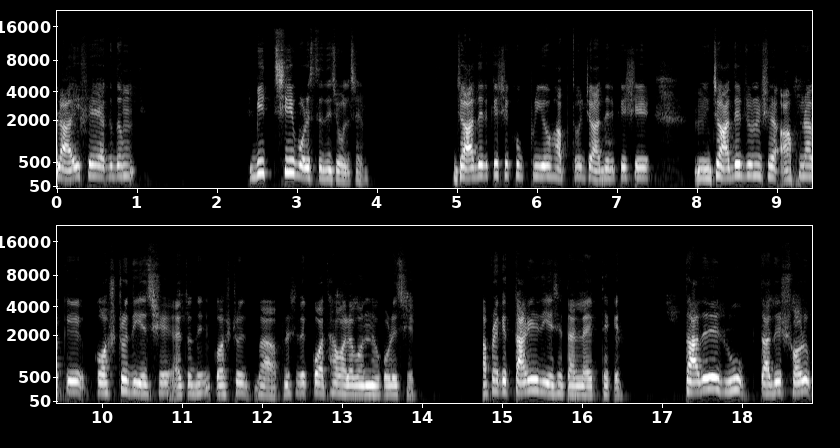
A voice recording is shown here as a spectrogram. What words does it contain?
লাইফে একদম বিচ্ছিরি পরিস্থিতি চলছে। যাদেরকে সে খুব প্রিয় ভাবতো, যাদেরকে সে যাদের জন্য সে আপনাকে কষ্ট দিয়েছে, এতদিন কষ্ট বা আপনার সাথে কথা বলা বন্ধ করেছে, আপনাকে তাড়িয়ে দিয়েছে তার লাইফ থেকে, তাদের রূপ, তাদের স্বরূপ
